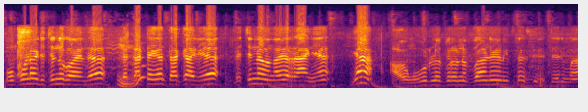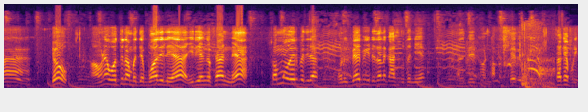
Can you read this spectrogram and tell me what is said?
உன் பொண்டாட்டி சின்ன குழந்தை இந்த கட்டையும் தக்காளி இந்த சின்ன வெங்காயம் ராணி. ஏன்? அவங்க வீட்டுல துறன ஃபேனு எனக்கு தெரி- தெரியுமா? யோ அவனே ஒத்து நம்ம பத்திய போதிலையா இது எங்க ஃபேன்னு சும்மா வெறுப்பத்தில உனக்கு பேபி கிட்ட தானே காசு கொடுத்த நீ? அது பேபி வேண்டாம். பேபி சட்டை அப்படி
